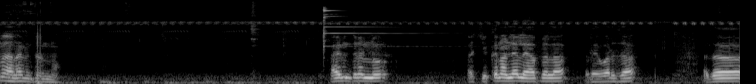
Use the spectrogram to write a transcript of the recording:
झाला मित्रांनो. काय मित्रांनो. चिकन आणलेलं आहे आपल्याला रविवारचा. आता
